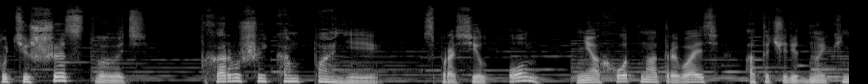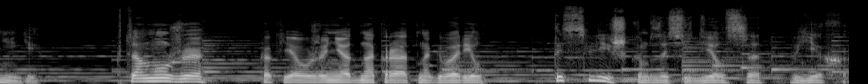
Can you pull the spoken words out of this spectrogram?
путешествовать в хорошей компании?» — спросил он, неохотно отрываясь от очередной книги. «К тому же, как я уже неоднократно говорил, ты слишком засиделся в Ехо.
